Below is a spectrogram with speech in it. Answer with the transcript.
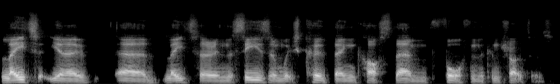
later, you know, uh, later in the season, which could then cost them fourth in the constructors.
